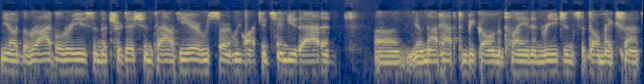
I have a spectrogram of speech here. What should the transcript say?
you know the rivalries and the traditions out here. We certainly want to continue that and uh, you know, not have to be going and playing in regions that don't make sense.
